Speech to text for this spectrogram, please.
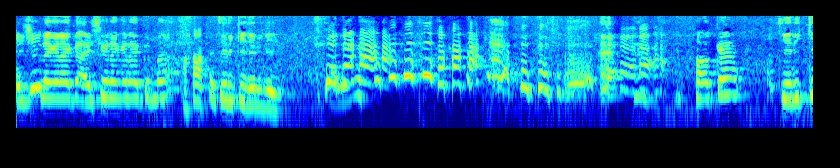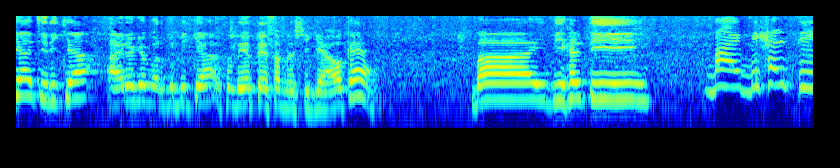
ഐശുവിനെ എങ്ങനെ എങ്ങനെ ആക്കുന്ന ചിരിക്കി ചിരിക്കി. ഓക്കെ? ചിരിക്കുക ചിരിക്കുക ആരോഗ്യം വർദ്ധിപ്പിക്കുക ഹൃദയത്തെ സംരക്ഷിക്കുക okay? Bye be healthy bye be healthy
